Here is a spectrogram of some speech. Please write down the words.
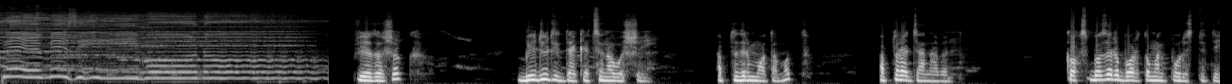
প্রেমে জীবন। প্রিয় দর্শক, ভিডিওটি দেখেছেন অবশ্যই। আপনাদের মতামত আপনারা জানাবেন। কক্সবাজারের বর্তমান পরিস্থিতি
